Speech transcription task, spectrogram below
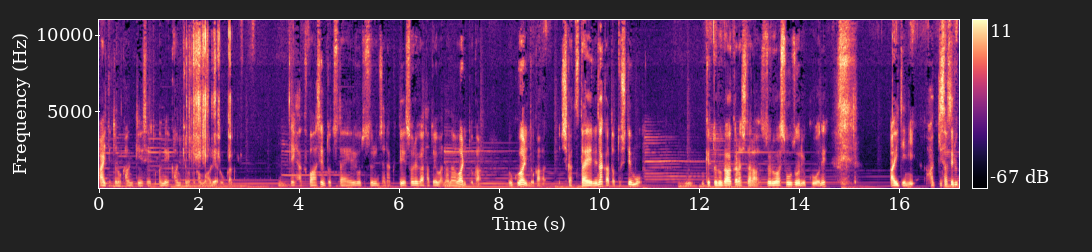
相手との関係性とかね環境とかもあるやろうから、で100%伝えようとするんじゃなくてそれが例えば7割とか6割とかしか伝えれなかったとしても、うん受け取る側からしたらそれは想像力をね相手に発揮させる、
